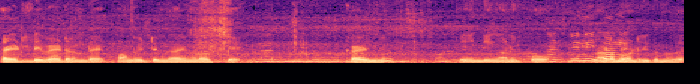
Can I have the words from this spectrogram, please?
സൈഡ് ഡിവൈഡറിന്റെ കോൺക്രീറ്റും കാര്യങ്ങളൊക്കെ കഴിഞ്ഞു. പെയിന്റിംഗ് ആണ് ഇപ്പോൾ നടന്നുകൊണ്ടിരിക്കുന്നത്.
